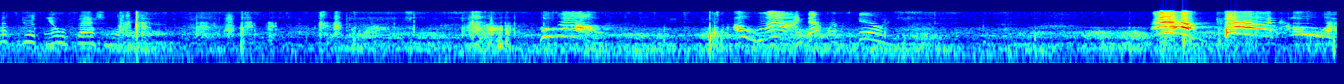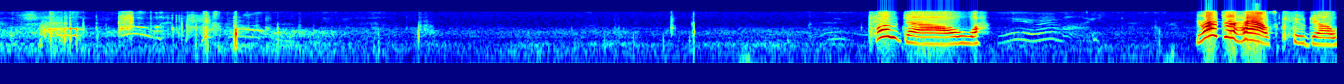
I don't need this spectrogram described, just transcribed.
Let's do it the old-fashioned way. I? you're at your house, Cujo. No,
